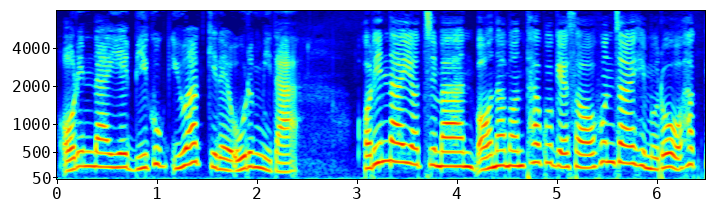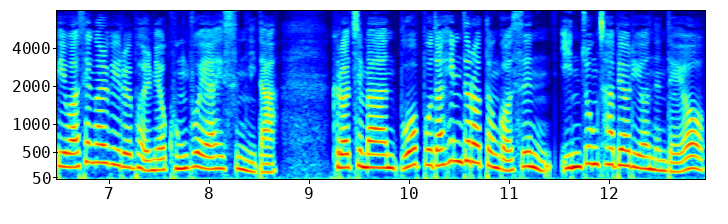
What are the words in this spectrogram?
어린 나이에 미국 유학길에 오릅니다. 어린 나이였지만 머나먼 타국에서 혼자의 힘으로 학비와 생활비를 벌며 공부해야 했습니다. 그렇지만 무엇보다 힘들었던 것은 인종차별이었는데요.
